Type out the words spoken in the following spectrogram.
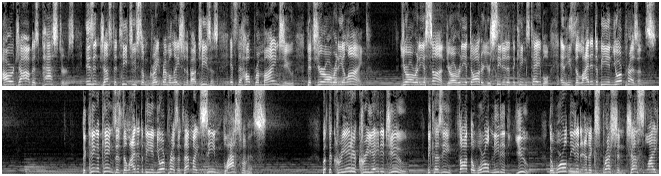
our job as pastors isn't just to teach you some great revelation about Jesus, it's to help remind you that you're already aligned. You're already a son, you're already a daughter, you're seated at the king's table, and he's delighted to be in your presence. The King of Kings is delighted to be in your presence. That might seem blasphemous, but the Creator created you because he thought the world needed you. The world needed an expression just like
